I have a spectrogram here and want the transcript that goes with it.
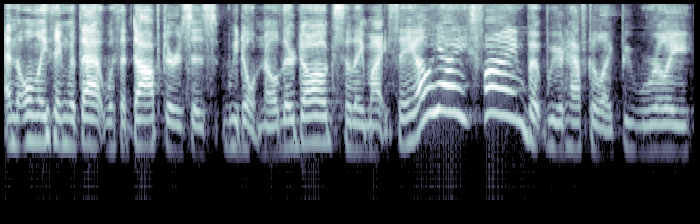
And the only thing with that with adopters is we don't know their dogs, so they might say, oh yeah, he's fine, but we would have to like be really,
